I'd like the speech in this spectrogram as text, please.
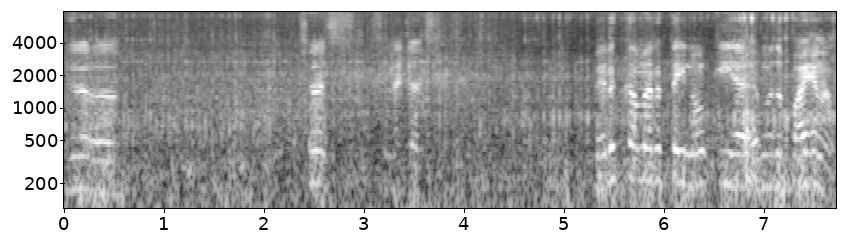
இதில் சர்ச் சின்ன சர்ச் பெருக்க மரத்தை நோக்கிய எமது பயணம்.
